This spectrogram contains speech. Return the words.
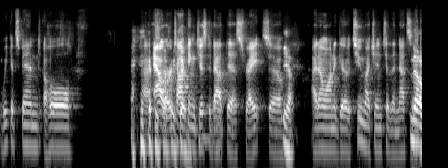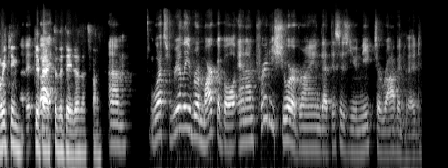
we could spend a whole uh, hour talking just about this, right? So Yeah. I don't want to go too much into the nuts. No, we can it, get back to the data. That's fine. Um, what's really remarkable, and I'm pretty sure, Bryan, that this is unique to Robinhood,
